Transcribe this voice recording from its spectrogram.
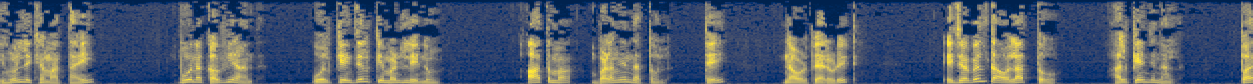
इहुन लिखे माताई बूना कव्यांद ओल केंजल की मंडलीनु आत्मा बळंगेंदातोल ते नावळ प्यारोडीट इजाबेल ता औलाद तो हलकेंजनल पर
